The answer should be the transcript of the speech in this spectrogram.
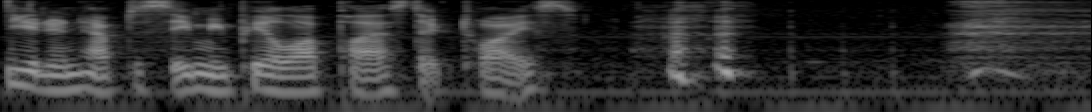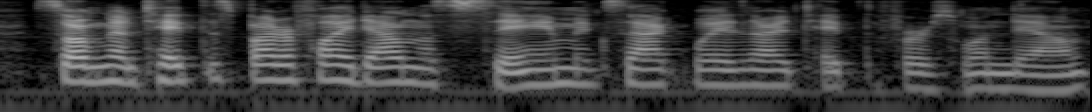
you didn't have to see me peel off plastic twice. So I'm going to tape this butterfly down the same exact way that I taped the first one down.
